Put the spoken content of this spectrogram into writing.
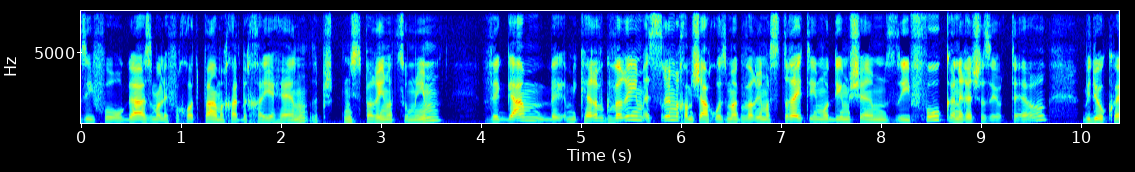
זייפו אורגזמה לפחות פעם אחת בחייהן, זה פשוט מספרים עצומים. וגם מקרב גברים, 25% מהגברים הסטרייטים מודים שהם זייפו, כנראה שזה יותר. בדיוק uh,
